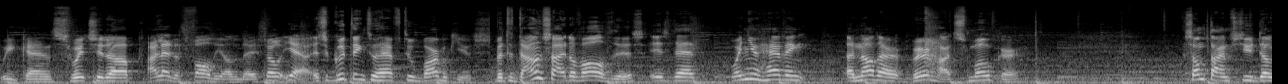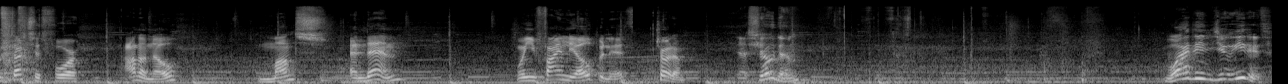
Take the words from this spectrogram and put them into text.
We can switch it up. I let it fall the other day. So yeah, it's a good thing to have two barbecues. But the downside of all of this is that when you're having another Bernhard smoker, sometimes you don't touch it for, I don't know, months. And then, when you finally open it, show them. Yeah, show them. Why didn't you eat it?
